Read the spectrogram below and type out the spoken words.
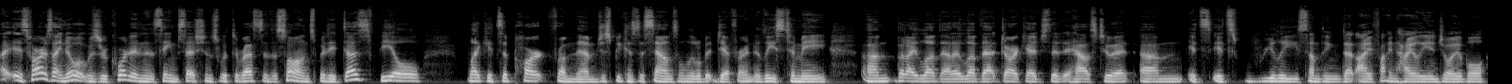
as far as I know, it was recorded in the same sessions with the rest of the songs, but it does feel like it's apart from them just because the sound's a little bit different, at least to me. Um, but I love that. I love that dark edge that it has to it. Um, it's it's really something that I find highly enjoyable.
